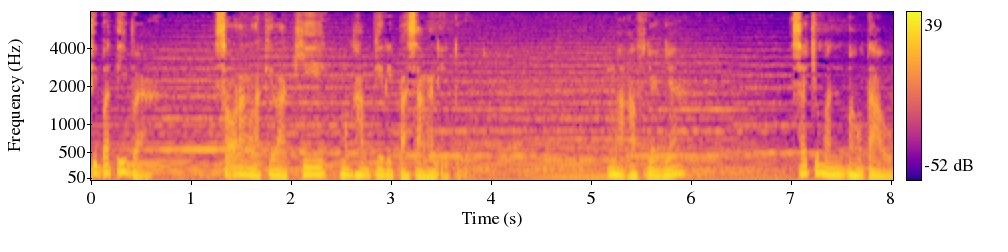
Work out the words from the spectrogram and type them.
Tiba-tiba, seorang laki-laki menghampiri pasangan itu. Maaf nyonya, saya cuma mau tahu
